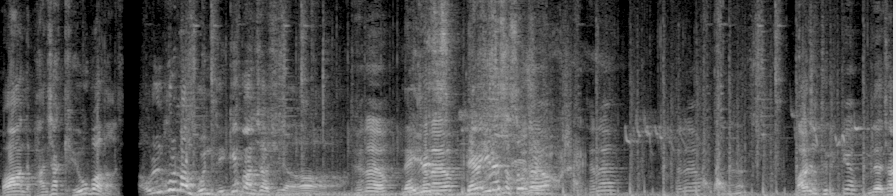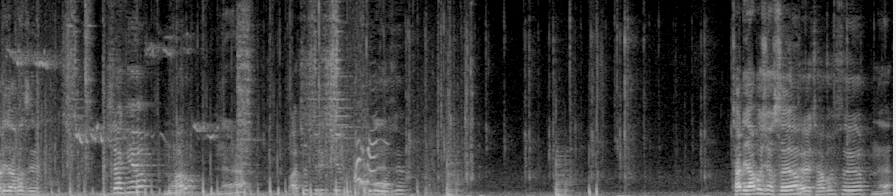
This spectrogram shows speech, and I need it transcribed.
와 근데 반샷 개오바다. 얼굴만 보는데 이게 반샷이야. 되나요? 내가 이래서 되나요? 내가 이래서 써줘요. 되나요? 되나요? 네. 맞춰 드릴게요. 네 자리 잡으세요. 시작해요? 네. 바로? 네. 맞춰 드릴게요. 들어오세요. 자리 잡으셨어요? 네, 잡았어요. 네.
